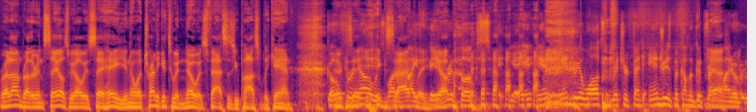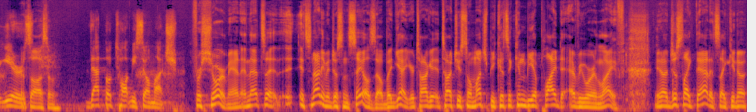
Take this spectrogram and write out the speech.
Right on, brother. In sales, we always say, hey, you know what? Try to get to a no as fast as you possibly can. Go you know, for No is one of my favorite yep. books. Andrea Waltz and Richard Fenton. Andrea's become a good friend yeah, of mine over the years. That's awesome. That book taught me so much. For sure, man. And that's a, it's not even just in sales though, but yeah, you're talking, it taught you so much because it can be applied to everywhere in life. You know, just like that, it's like, you know,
